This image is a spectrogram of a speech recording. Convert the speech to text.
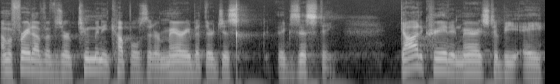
I'm afraid I've observed too many couples that are married, but they're just existing. God created marriage to be a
